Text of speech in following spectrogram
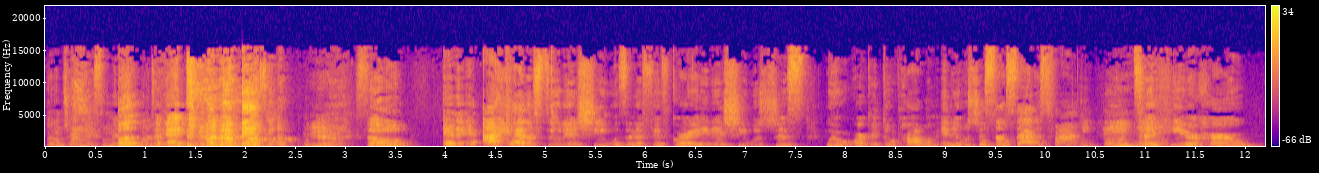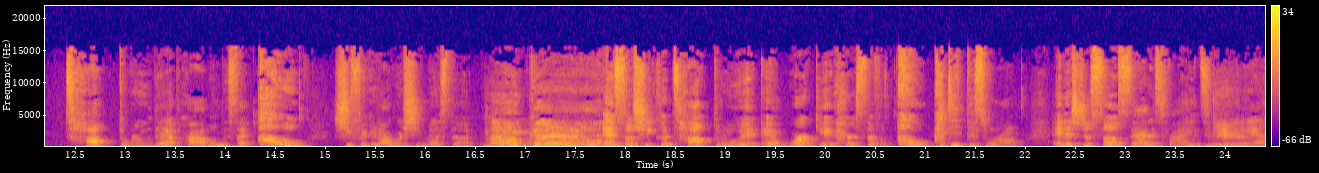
But I'm trying to make some extra money okay? Yeah. Yeah. So, and I had a student, she was in the fifth grade, and she was just, we were working through a problem, and it was just so satisfying to Mhm. hear her talk through that problem and say, oh, she figured out where she messed up. Oh, Mm. good. And so she could talk through it and work it herself. Oh, I did this wrong. And it's just so satisfying to Yeah. me. Yeah.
